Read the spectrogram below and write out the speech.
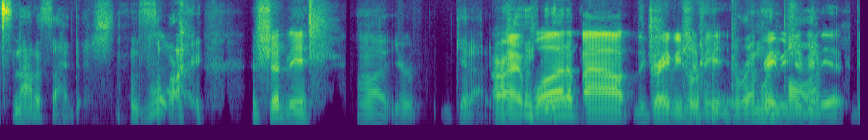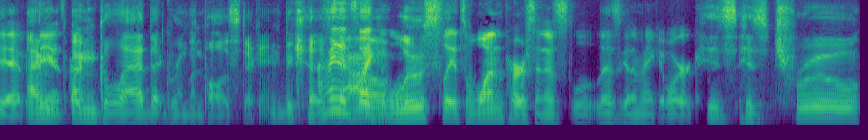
it's not a side dish. I'm sorry. It should be. Uh, you're get out of here. right. What about the gravy? Should be Gremlin gravy. Paul, Should be the the, the I'm answer. I'm glad that Gremlin Paul is sticking because I mean, it's like loosely. It's one person is is gonna make it work. his his true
